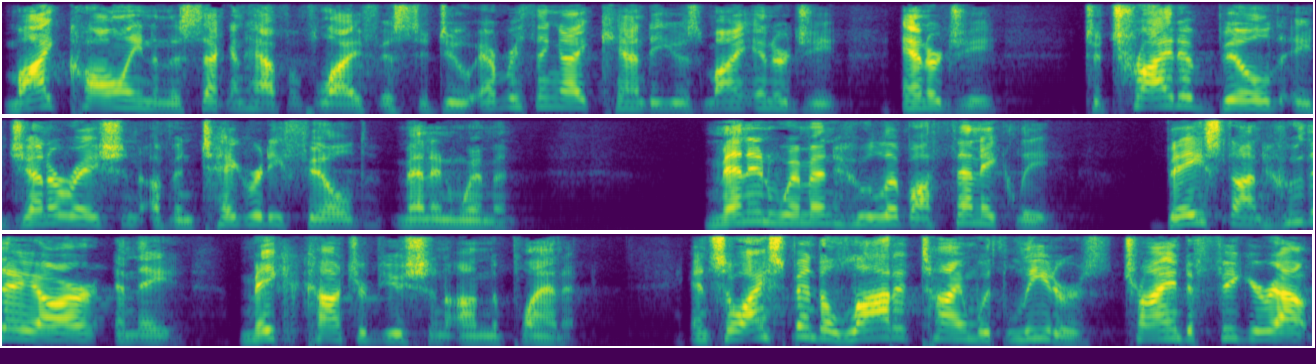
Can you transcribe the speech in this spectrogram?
my calling in the second half of life is to do everything I can to use my energy energy to try to build a generation of integrity filled men and women. Men and women who live authentically based on who they are and they make a contribution on the planet. And so I spend a lot of time with leaders trying to figure out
